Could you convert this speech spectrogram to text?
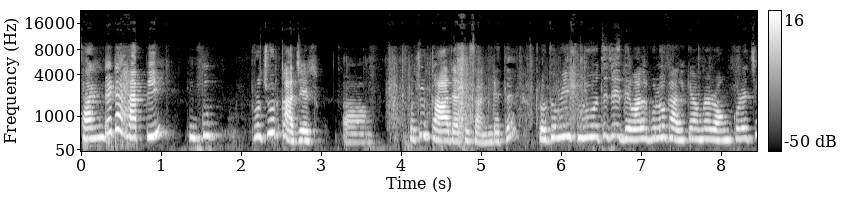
সানডেটা হ্যাপি কিন্তু প্রচুর কাজের। প্রচুর কাজ আছে সানডেতে প্রথমেই শুরু হচ্ছে যে দেওয়ালগুলো কালকে আমরা রং করেছি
